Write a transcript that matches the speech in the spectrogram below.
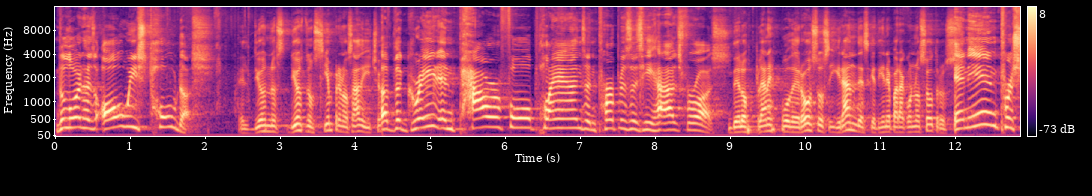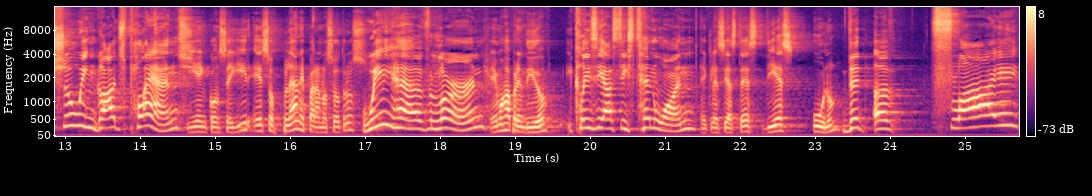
The Lord has always told us El Dios nos, Dios nos siempre nos ha dicho of the great and powerful plans and purposes He has for us. de los planes poderosos y grandes que tiene para con nosotros. And in pursuing God's plans, Y en conseguir esos planes para nosotros, we have learned hemos aprendido Ecclesiastes 10:1 Eclesiastés 10.1 that a fly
